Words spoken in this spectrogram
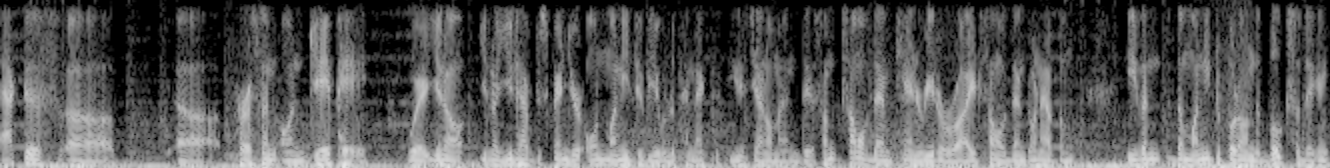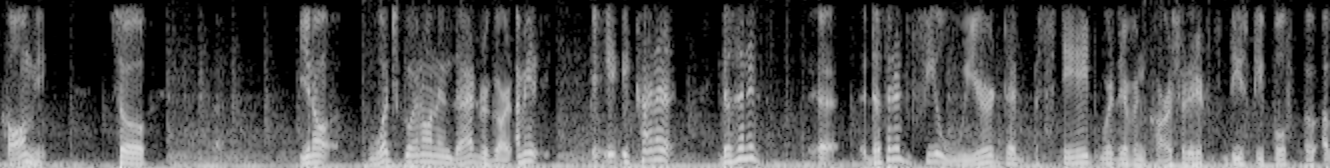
active uh, uh, person on JPay, where you know, you know, you'd have to spend your own money to be able to connect with these gentlemen. They, some some of them can't read or write. Some of them don't have the even the money to put on the book so they can call me. So, you know, what's going on in that regard? I mean, it, it, it kind of doesn't it uh, doesn't it feel weird that a state where they've incarcerated these people, uh, uh,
